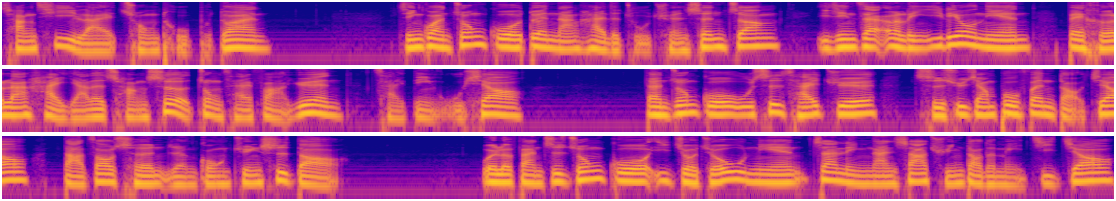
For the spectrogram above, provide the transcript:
长期以来冲突不断。尽管中国对南海的主权伸张已经在二零一六年被荷兰海牙的常设仲裁法院裁定无效，但中国无视裁决，持续将部分岛礁打造成人工军事岛。为了反制中国一九九五年占领南沙群岛的美济礁，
